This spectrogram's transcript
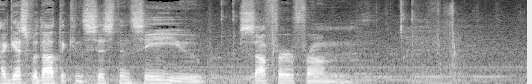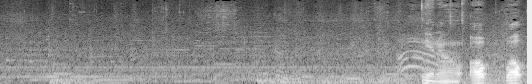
I guess without the consistency, you suffer from you know, oh, well,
